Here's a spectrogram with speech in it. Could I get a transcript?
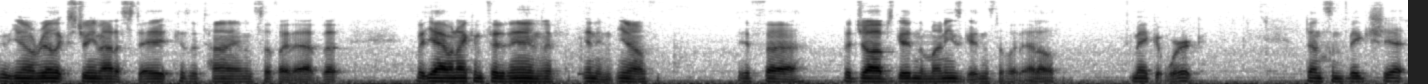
you know, real extreme out of state because of time and stuff like that. But, but yeah, when I can fit it in, if in, you know, if uh, the job's good and the money's good and stuff like that, I'll make it work. Done some big shit.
